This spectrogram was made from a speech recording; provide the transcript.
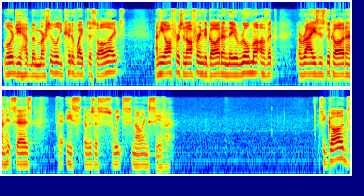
Lord, you have been merciful. You could have wiped us all out. And he offers an offering to God, and the aroma of it arises to God, and it says it was a sweet smelling savor. See, God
